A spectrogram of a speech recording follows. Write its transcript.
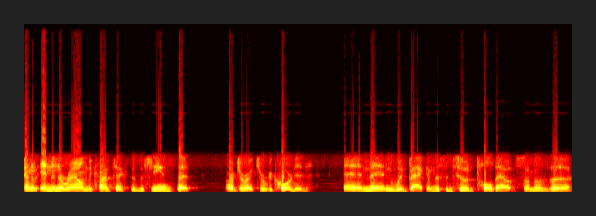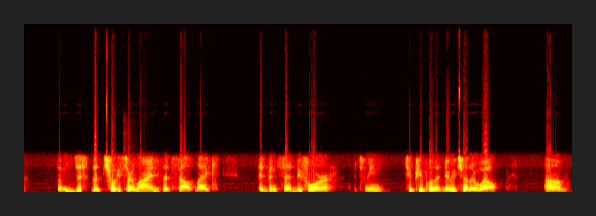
kind of in and around the context of the scenes that our director recorded, and then went back and listened to it pulled out some of the some just the choicer lines that felt like had been said before between two people that knew each other well. Um,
